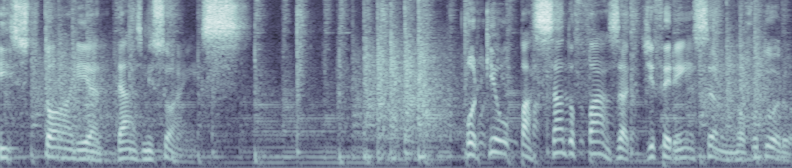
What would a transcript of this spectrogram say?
História das Missões. Porque o passado faz a diferença no futuro.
